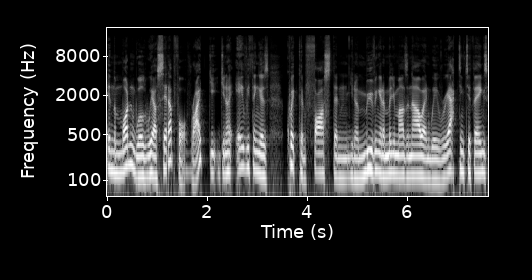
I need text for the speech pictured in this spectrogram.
in the modern world we are set up for, right? You, you know, everything is quick and fast and, you know, moving at a million miles an hour and we're reacting to things.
